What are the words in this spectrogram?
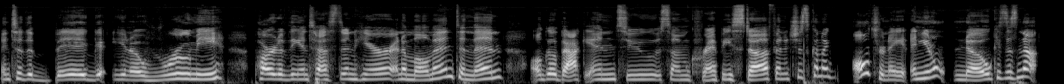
into the big, you know, roomy part of the intestine here in a moment, and then I'll go back into some crampy stuff, and it's just gonna alternate, and you don't know because it's not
